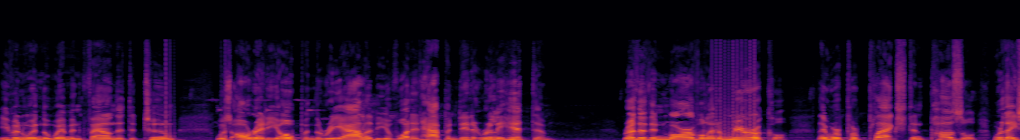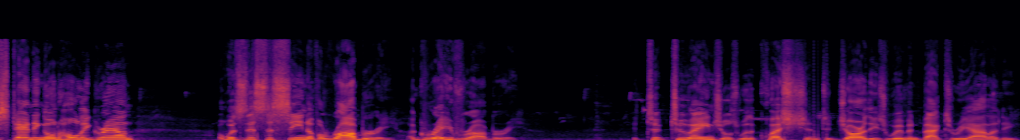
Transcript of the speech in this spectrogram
Even when the women found that the tomb was already open, the reality of what had happened didn't really hit them. Rather than marvel at a miracle, they were perplexed and puzzled. Were they standing on holy ground? Or was this the scene of a robbery, a grave robbery? It took two angels with a question to jar these women back to reality.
